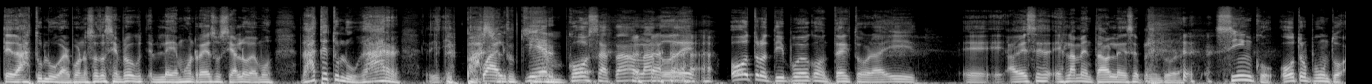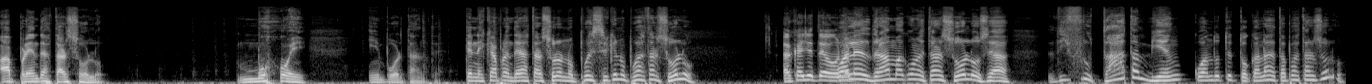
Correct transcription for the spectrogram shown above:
te das tu lugar. Por nosotros siempre leemos en redes sociales, lo vemos, date tu lugar. Espacio, Cualquier cosa. Están hablando de otro tipo de contexto, ¿verdad? Y eh, a veces es lamentable ese punto, ¿verdad? Cinco, otro punto, aprende a estar solo. Muy importante. Tenés que aprender a estar solo. No puede ser que no puedas estar solo. Acá yo te hago ¿Cuál una- es el drama con estar solo? O sea, disfrutá también cuando te tocan las etapas de estar solo.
